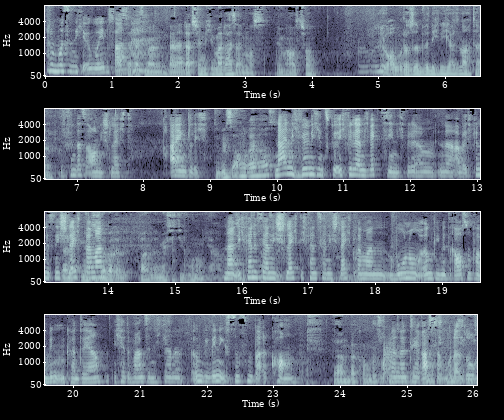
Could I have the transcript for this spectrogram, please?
Du musst nicht irgendwo hinfahren. Außer, dass man bei einer Datsche nicht immer da sein muss. Im Haus schon. Ja, aber das empfinde ich nicht als Nachteil. Ich finde das auch nicht schlecht. Eigentlich. Du willst auch ein Reihenhaus? Nein, ich will nicht ins, ich will ja nicht wegziehen. Ich will, ähm, in einer, aber ich finde es nicht Dann schlecht, möchte wenn ich man. Aber dann, dann möchte ich die Wohnung hier haben. Nein, Das ich fände es ja nicht schlecht. Ich fände es ja nicht schlecht, wenn man Wohnung irgendwie mit draußen verbinden könnte, ja. Ich hätte wahnsinnig gerne irgendwie wenigstens einen Balkon Ja, ein Balkon oder eine Terrasse oder so.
